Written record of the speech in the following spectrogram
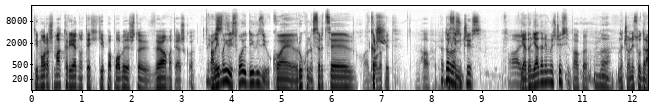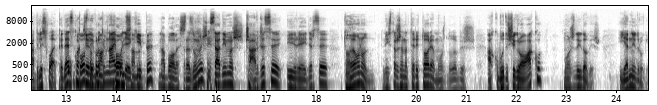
ti moraš makar jednu od teh ekipa pobede, što je veoma teško. Ali imaju i svoju diviziju, koja je ruku na srce, je Krš. Boga piti. Aha, A dobro, Mislim- su Chiefs. Aj, jedan jedan imaju s Chiefsima. Tako je. Da. Znači oni su odradili svoje. 50% Uhvatili protiv najbolje Holmesa ekipe, Na bolest. razumeš? I sad imaš Chargerse i Raiderse, to je ono, neistražena teritorija, možda dobiješ, ako budeš igrao ovako, možeš da ih dobiješ. I jedni i drugi.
